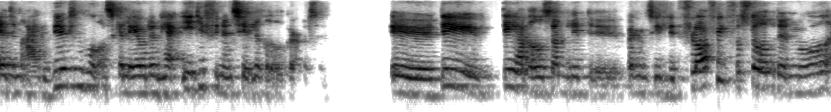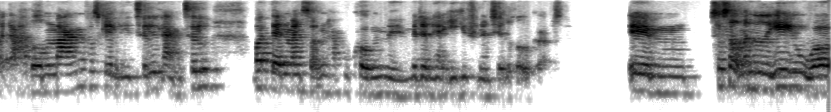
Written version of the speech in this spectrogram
at en række virksomheder skal lave den her ikke-finansielle redegørelse. Øh, det, det har været sådan lidt, øh, hvad kan man sige, lidt fluffy, forstået på den måde, at der har været mange forskellige tilgange til, hvordan man sådan har kunne komme med, med den her ikke-finansielle redegørelse. Øhm, så sad man nede i EU og,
